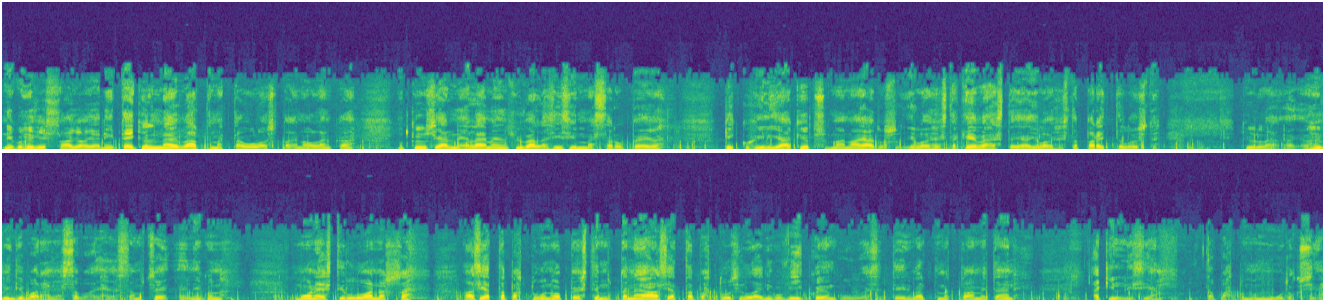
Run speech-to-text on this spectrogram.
niin kuin hyvissä ajoin ja niitä ei kyllä näy välttämättä ulospäin ollenkaan, mutta kyllä siellä eläimen syvällä sisimmässä rupeaa jo pikkuhiljaa kypsymään ajatus iloisesta keväästä ja iloisesta paritteluista kyllä hyvinkin varhaisessa vaiheessa, mutta se niin kuin monesti luonnossa asiat tapahtuu nopeasti, mutta nämä asiat tapahtuu sillä niin kuin viikkojen kuluessa, että ei välttämättä ole mitään äkillisiä tapahtuman muutoksia.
